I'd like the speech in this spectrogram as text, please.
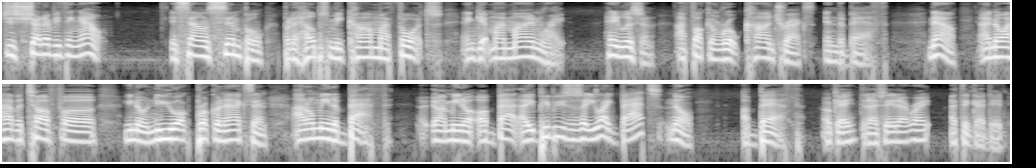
just shut everything out. It sounds simple, but it helps me calm my thoughts and get my mind right. Hey, listen, I fucking wrote contracts in the bath. Now, I know I have a tough, uh, you know, New York, Brooklyn accent. I don't mean a bath. I mean a, a bat. I, people used to say, you like bats? No, a bath. Okay, did I say that right? I think I did.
